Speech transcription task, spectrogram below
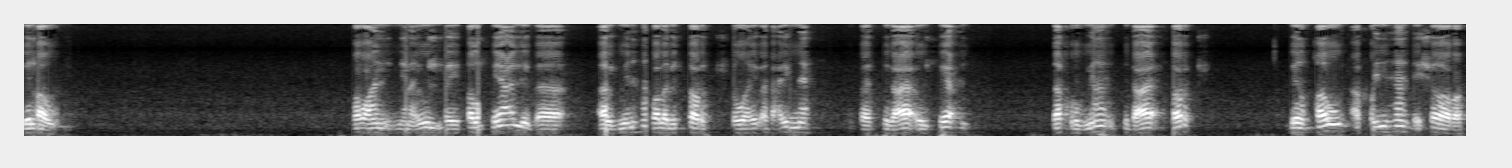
بالقول. طبعا لما يقول طلب الفعل يبقى أخرج منها طلب الترك هو هيبقى تعريف نهي فاستدعاء الفعل تخرج منها استدعاء ترك بالقول أخرج منها الإشارة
